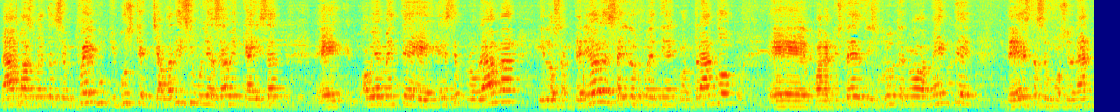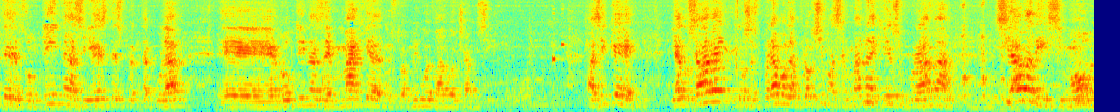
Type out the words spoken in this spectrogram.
Nada más métanse en Facebook y busquen Chavadísimo, ya saben que ahí están, eh, obviamente, este programa y los anteriores, ahí los pueden ir encontrando eh, para que ustedes disfruten nuevamente de estas emocionantes rutinas y este espectacular rutinas de magia de nuestro amigo el mago Chamsi. Así que ya lo saben, los esperamos la próxima semana aquí en su programa Sabadísimo.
